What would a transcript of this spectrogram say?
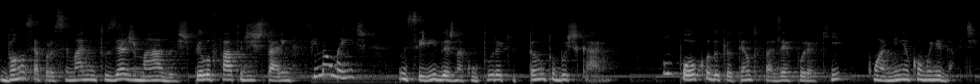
vão se aproximar entusiasmadas pelo fato de estarem finalmente inseridas na cultura que tanto buscaram. Um pouco do que eu tento fazer por aqui com a minha comunidade.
